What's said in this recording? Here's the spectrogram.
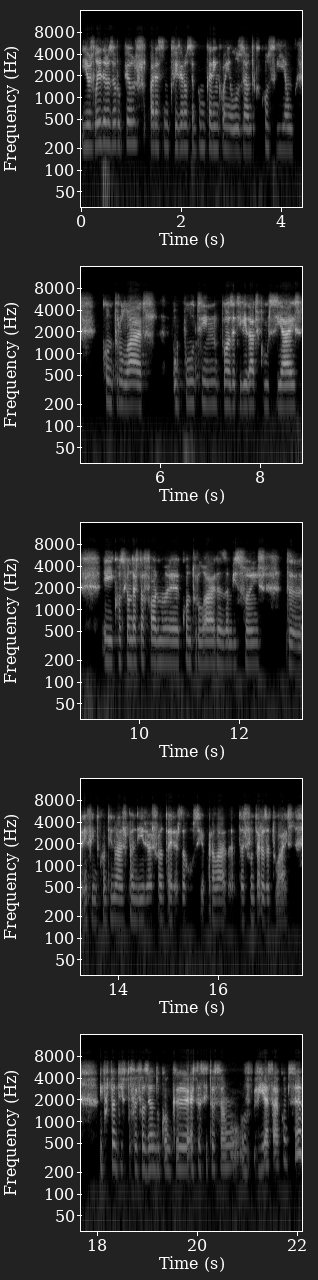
e os líderes europeus parece-me que viveram sempre um bocadinho com a ilusão de que conseguiam controlar o Putin com as atividades comerciais e conseguiram desta forma controlar as ambições de, enfim, de continuar a expandir as fronteiras da Rússia para lá das fronteiras atuais. E, portanto, isto foi fazendo com que esta situação viesse a acontecer.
